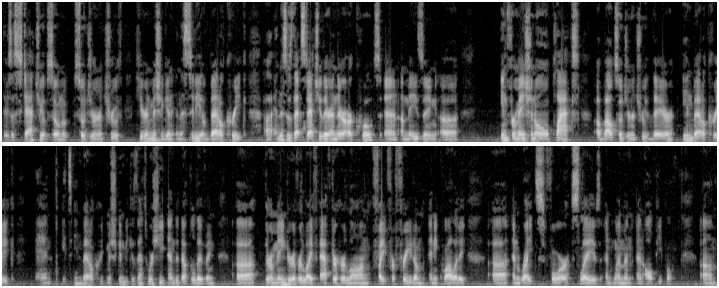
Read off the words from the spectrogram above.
there's a statue of Sojourner Truth here in Michigan in the city of Battle Creek. Uh, and this is that statue there. And there are quotes and amazing uh, informational plaques about Sojourner Truth there in Battle Creek. And it's in Battle Creek, Michigan, because that's where she ended up living uh, the remainder of her life after her long fight for freedom and equality uh, and rights for slaves and women and all people. Um,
